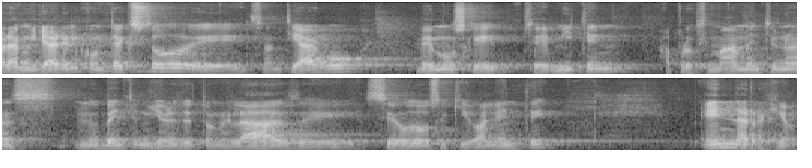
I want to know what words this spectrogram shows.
Para mirar el contexto de Santiago, vemos que se emiten aproximadamente unas, unos 20 millones de toneladas de CO2 equivalente en la región.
